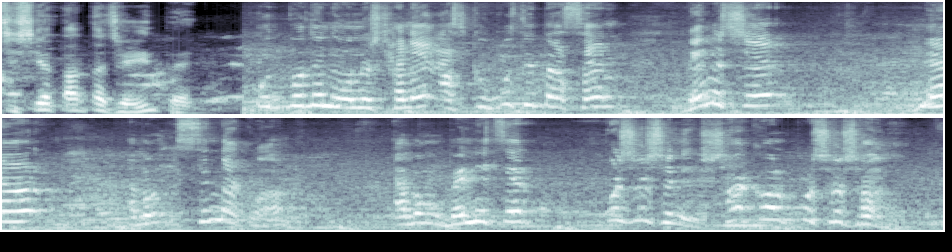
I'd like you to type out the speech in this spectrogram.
ci sia tanta gente. উদ্বোধনী অনুষ্ঠানে আজকে উপস্থিত আছেন ভেনিসের মেয়র এবং সিন্নাকর এবং ভেনিসের প্রশাসনিক সকল প্রশাসন গণ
